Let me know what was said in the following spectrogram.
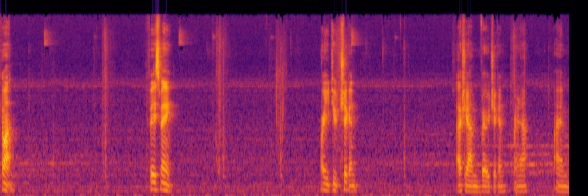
Come on. Face me. Are you too chicken? Actually, I'm very chicken right now. I'm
